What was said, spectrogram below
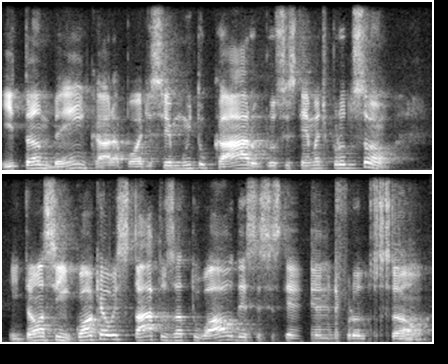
e também, cara, pode ser muito caro para o sistema de produção. Então, assim, qual que é o status atual desse sistema de produção?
